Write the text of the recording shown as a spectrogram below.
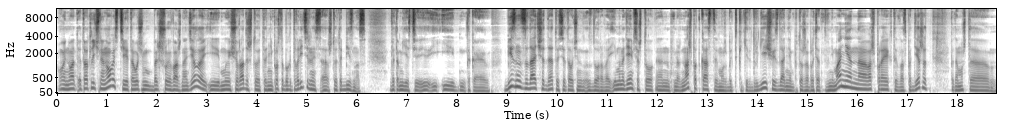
Ой, ну это отличные новости, это очень большое и важное дело, и мы еще рады, что это не просто благотворительность, а что это бизнес. В этом есть и, и, и такая бизнес-задача, да, то есть это очень здорово. И мы надеемся, что, э, например, наш подкаст и, может быть, какие-то другие еще издания тоже обратят внимание на ваш проект и вас поддержат, потому что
